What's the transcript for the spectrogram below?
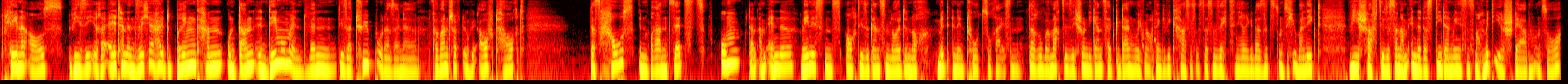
Pläne aus, wie sie ihre Eltern in Sicherheit bringen kann und dann in dem Moment, wenn dieser Typ oder seine Verwandtschaft irgendwie auftaucht, das Haus in Brand setzt, um dann am Ende wenigstens auch diese ganzen Leute noch mit in den Tod zu reißen. Darüber macht sie sich schon die ganze Zeit Gedanken, wo ich mir auch denke, wie krass es ist, dass eine 16-Jährige da sitzt und sich überlegt, wie schafft sie das dann am Ende, dass die dann wenigstens noch mit ihr sterben und so.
